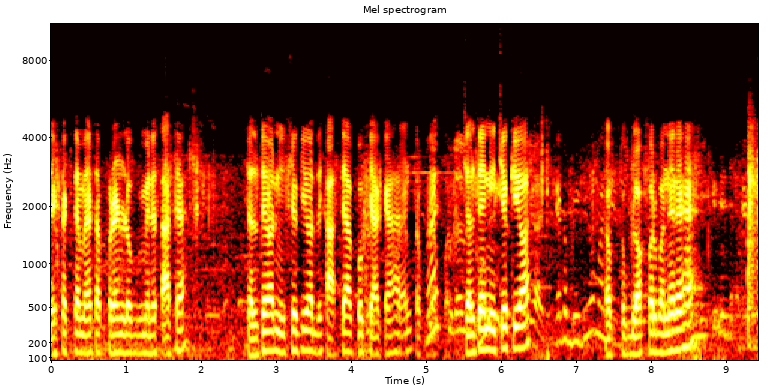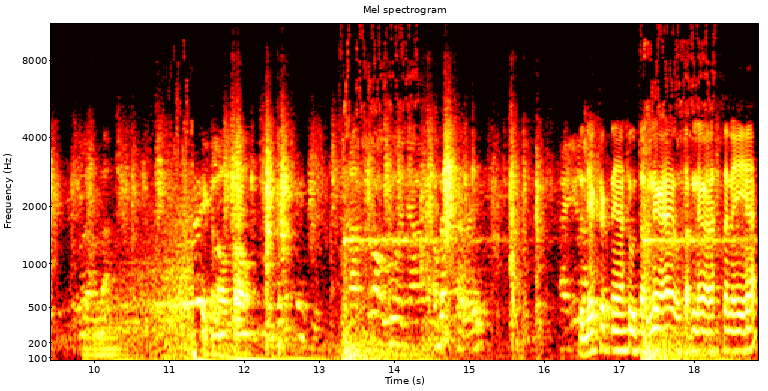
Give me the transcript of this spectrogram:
देख सकते हैं मेरे सब फ्रेंड लोग भी मेरे साथ है। चलते हैं और नीचे की ओर दिखाते हैं आपको क्या क्या है? तब चलते हैं नीचे की ओर। तब तो ब्लॉग पर बने रहे। हैं तो देख सकते हैं यहाँ से उतरने का है, उतरने का रास्ता नहीं है।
